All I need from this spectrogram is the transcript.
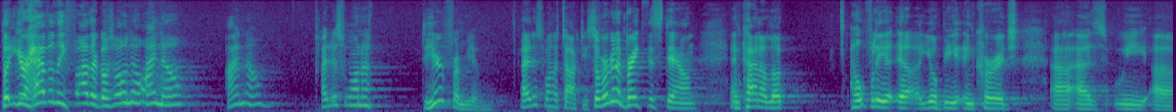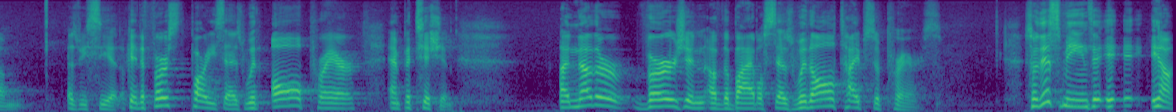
But your heavenly father goes, oh, no, I know. I know. I just want to hear from you. I just want to talk to you. So we're going to break this down and kind of look. Hopefully, uh, you'll be encouraged uh, as we. Um, as we see it. Okay, the first part he says, with all prayer and petition. Another version of the Bible says, with all types of prayers. So this means, it, it, you know,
